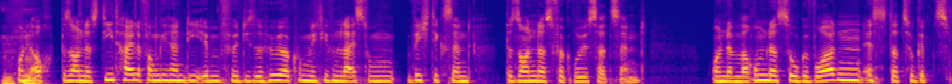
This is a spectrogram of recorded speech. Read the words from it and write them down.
mhm. und auch besonders die Teile vom Gehirn, die eben für diese höher kognitiven Leistungen wichtig sind, besonders vergrößert sind. Und warum das so geworden ist, dazu gibt es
